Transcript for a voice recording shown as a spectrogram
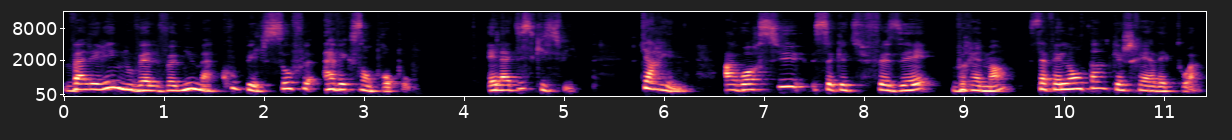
Valérie, nouvelle venue, m'a coupé le souffle avec son propos. Elle a dit ce qui suit. Karine, avoir su ce que tu faisais vraiment, ça fait longtemps que je serai avec toi.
